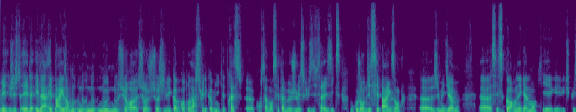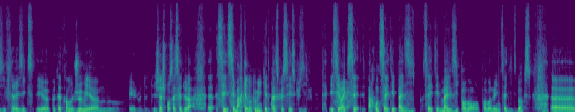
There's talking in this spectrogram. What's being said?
mais et, là, et par exemple, nous, nous, nous sur, euh, sur, sur, JVcom, quand on a reçu les communiqués de presse euh, concernant ces fameux jeux exclusifs Series X, donc aujourd'hui, c'est par exemple euh, G-Medium, euh, c'est Scorn également qui est exclusif Series X, et peut-être un autre jeu, mais déjà, je pense à ces deux-là. c'est marqué dans le communiqué de presse que c'est exclusif. Et c'est vrai que par contre, ça a été pas dit, ça a été mal dit pendant, pendant le Inside Xbox. Euh,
